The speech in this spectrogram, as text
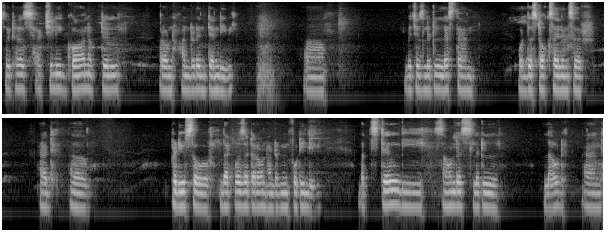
so it has actually gone up till around 110 dB uh, which is little less than what the stock silencer had uh, produced. So that was at around 114 dB. But still the sound is little loud and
